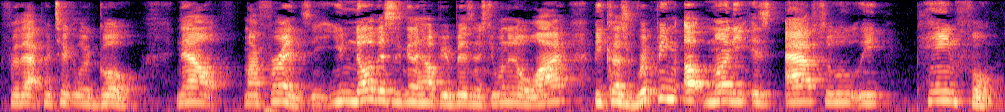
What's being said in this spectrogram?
for that particular goal. Now, my friends, you know this is going to help your business. You want to know why? Because ripping up money is absolutely painful.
